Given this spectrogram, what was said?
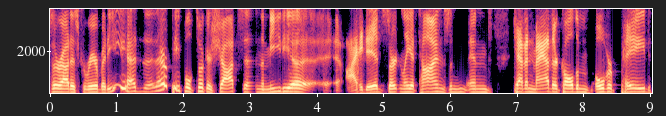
throughout his career but he had there are people took his shots in the media. I did certainly at times. And and kevin mather called him overpaid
